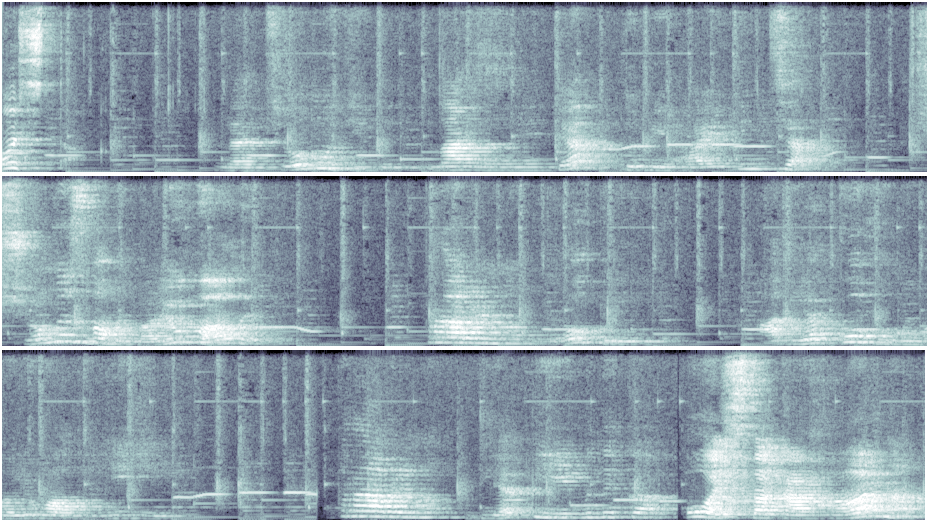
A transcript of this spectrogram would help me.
Ось так. На цьому діти наше заняття добігає кінця. Що ми з вами малювали? Правильно, дробинку. А для кого ми малювали її? Правильно, для півника. Ось така гарна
